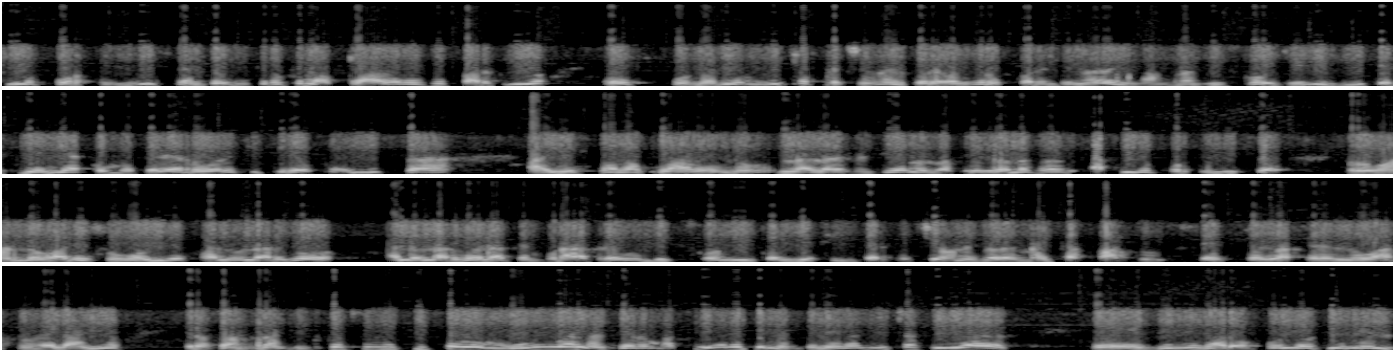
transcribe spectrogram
sido oportunista. Entonces creo que la clave de ese partido es ponerle mucha presión al coreback de los 49 de San Francisco de que tiende a cometer errores y creo que ahí está ahí está la clave, ¿no? La, defensiva de los Vaqueros ha, ha, sido oportunista robando varios ovoides a lo largo a lo largo de la temporada, Dix con, con 10 intercepciones, lo de Micah Parsons pues, va a ser el novato del año, pero San Francisco es un equipo muy balanceado, más allá de que me generan muchas ideas eh, Jimmy Garoppolo tiene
